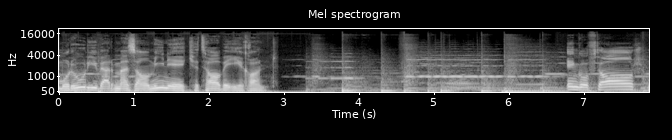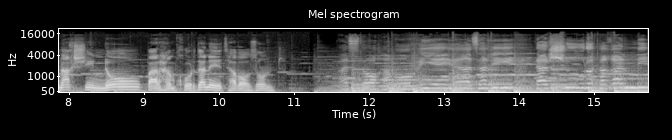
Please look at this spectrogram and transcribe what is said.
مروری بر مزامین کتاب ایقان این گفتار نقشی نو بر هم خوردن توازن. از تا همامه ازلی در شور و تغنیست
